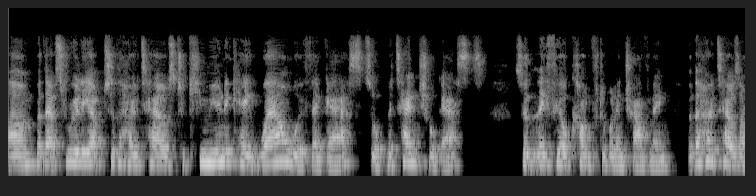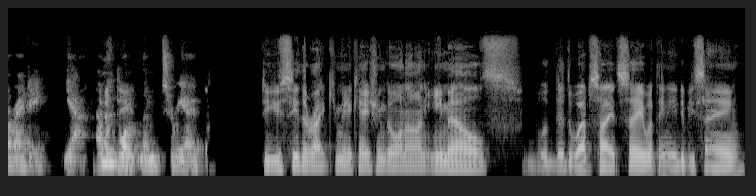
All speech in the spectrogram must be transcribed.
um, but that's really up to the hotels to communicate well with their guests or potential guests so that they feel comfortable in traveling. But the hotels are ready, yeah, and yeah, we want you, them to reopen. Do you see the right communication going on? Emails? Did the website say what they need to be saying?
